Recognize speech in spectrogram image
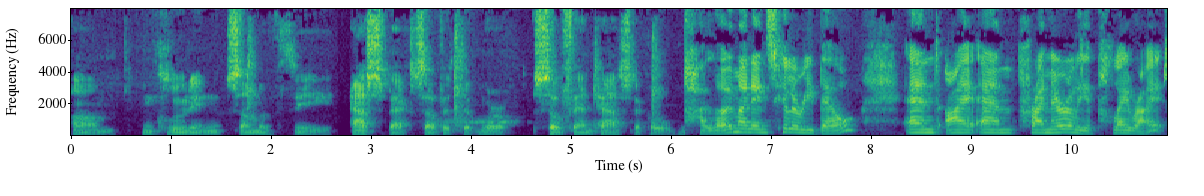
um, including some of the aspects of it that were so fantastical. Hello, my name's Hilary Bell, and I am primarily a playwright,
